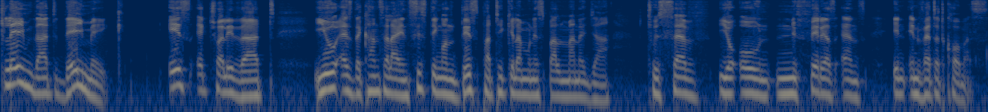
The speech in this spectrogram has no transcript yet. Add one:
claim that they make is actually that you, as the council, are insisting on this particular municipal manager to serve your own nefarious ends in inverted commas.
